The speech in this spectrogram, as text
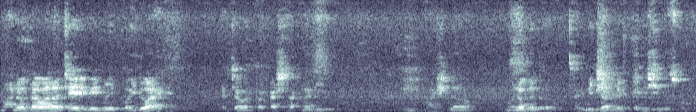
मानवतावादाचे वेगवेगळे पैलू आहेत. त्याच्यावर प्रकाश टाकणारी भाषणं मनोगत आणि विचार व्यक्त निश्चितच होते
